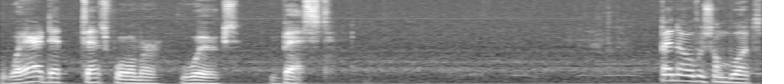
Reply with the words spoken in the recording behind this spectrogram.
where that transformer works best. Pen over somewhat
